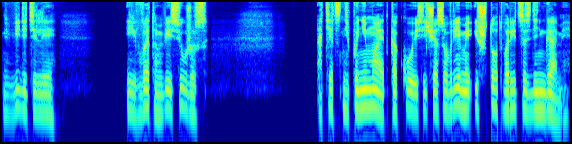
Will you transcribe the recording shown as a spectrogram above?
видите ли, и в этом весь ужас. Отец не понимает, какое сейчас время и что творится с деньгами.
